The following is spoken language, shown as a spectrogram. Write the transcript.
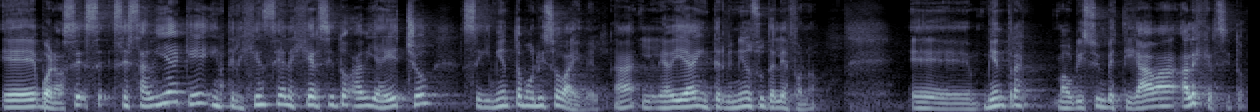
Eh, bueno, se, sabía que inteligencia del ejército había hecho seguimiento a Mauricio Weibel, ¿ah? le había intervenido en su teléfono, eh, mientras Mauricio investigaba al ejército.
